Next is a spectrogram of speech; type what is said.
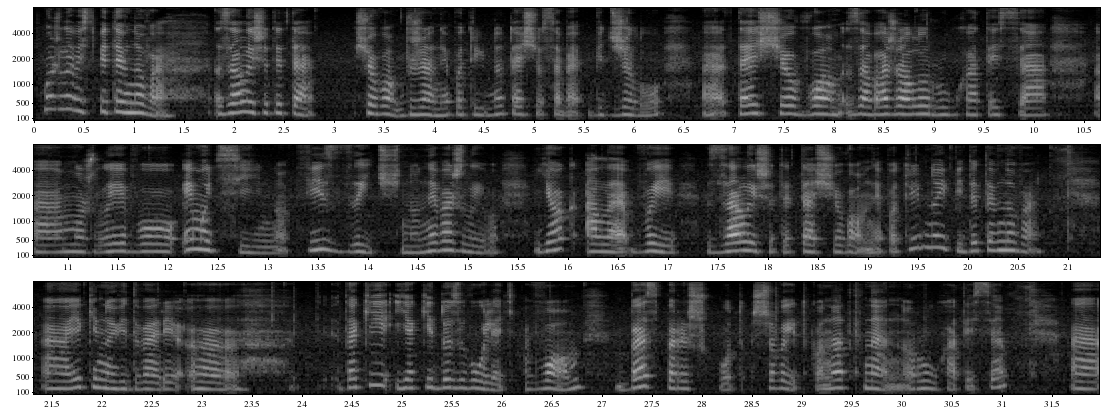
Можливість піти в нове, залишити те, що вам вже не потрібно, те, що себе віджило, е, те, що вам заважало рухатися, е, можливо, емоційно, фізично, неважливо, як, але ви залишите те, що вам не потрібно, і підете в нове. Е, Які нові двері? такі, які дозволять вам без перешкод швидко, натхненно рухатися,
